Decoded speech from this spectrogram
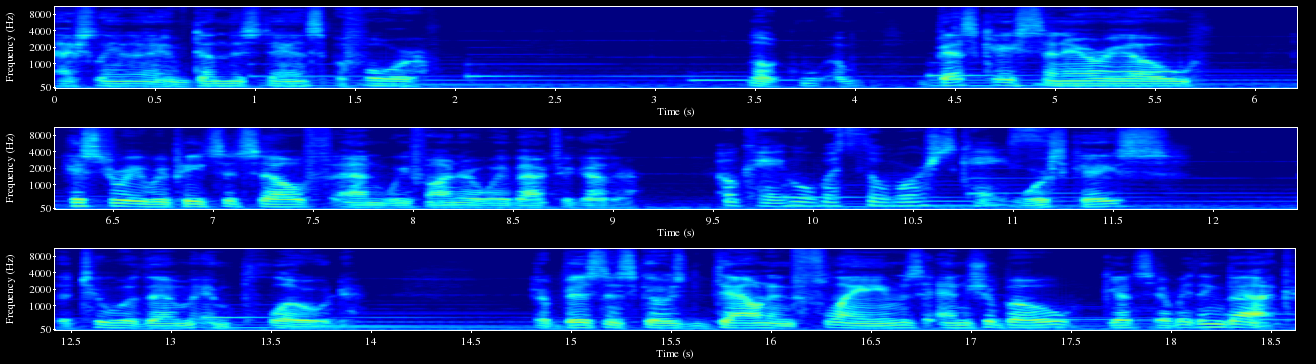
Ashley and I have done this dance before. Look, best case scenario, history repeats itself and we find our way back together. Okay, well, what's the worst case? Worst case, the two of them implode. Their business goes down in flames and Jabot gets everything back.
